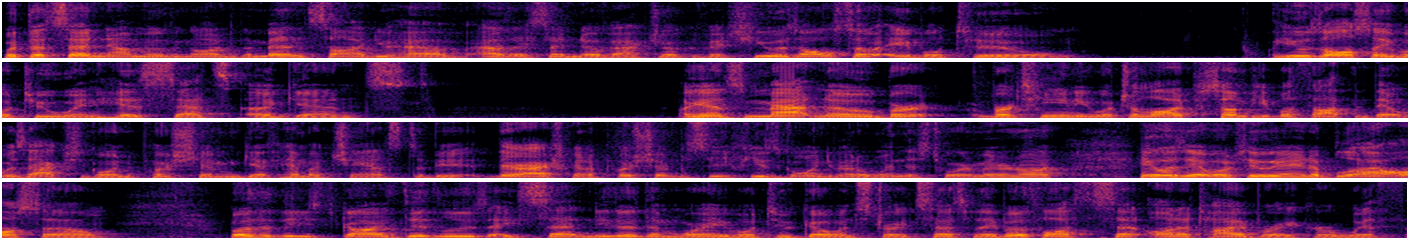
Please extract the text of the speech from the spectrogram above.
With that said, now moving on to the men's side, you have, as I said, Novak Djokovic. He was also able to, he was also able to win his sets against, against Matteo Bert, Berrettini, which a lot of some people thought that that was actually going to push him and give him a chance to be. They're actually going to push him to see if he's going to be able to win this tournament or not. He was able to. He ended up also. Both of these guys did lose a set. Neither of them were able to go in straight sets, but they both lost a set on a tiebreaker with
